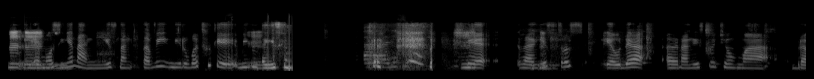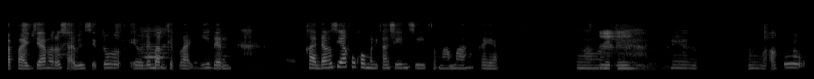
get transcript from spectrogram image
mm -hmm. emosinya nangis nang tapi di rumah tuh kayak bingung mm. nangis kayak nangis terus ya udah uh, nangis tuh cuma berapa jam terus habis itu ya udah bangkit lagi dan kadang sih aku komunikasiin sih ke mama kayak mm-hmm. kayak uh, aku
